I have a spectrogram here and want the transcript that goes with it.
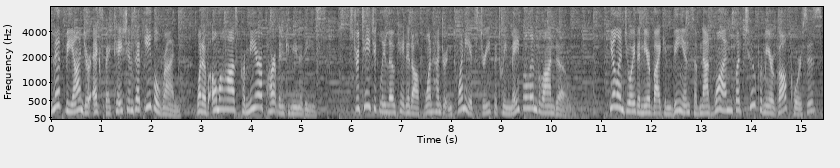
Live beyond your expectations at Eagle Run, one of Omaha's premier apartment communities. Strategically located off 120th Street between Maple and Blondo. You'll enjoy the nearby convenience of not one, but two premier golf courses,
